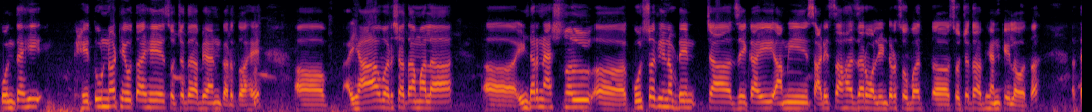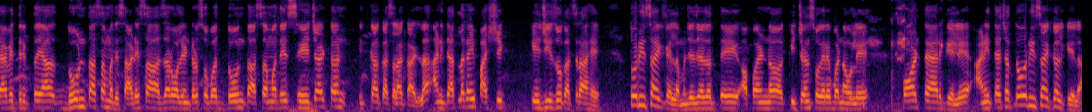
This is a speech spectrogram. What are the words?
कोणत्याही हेतू न ठेवता हे स्वच्छता अभियान करतो आहे. ह्या वर्षात आम्हाला इंटरनॅशनल कोस्टल क्लीनअप डेच्या जे काही आम्ही साडेसहा हजार व्हॉलेंटियरसोबत स्वच्छता अभियान केलं होतं. त्या व्यतिरिक्त या दोन तासामध्ये साडेसहा हजार व्हॉलेंटियरसोबत दोन तासामध्ये सेहेचाळ टन इतका कचरा काढला आणि त्यातला काही पाचशे के जी जो कचरा आहे तो रिसायकल केला. म्हणजे ज्याच्यात ते आपण किचन्स वगैरे बनवले पॉट तयार केले आणि त्याच्यात तो रिसायकल केला.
